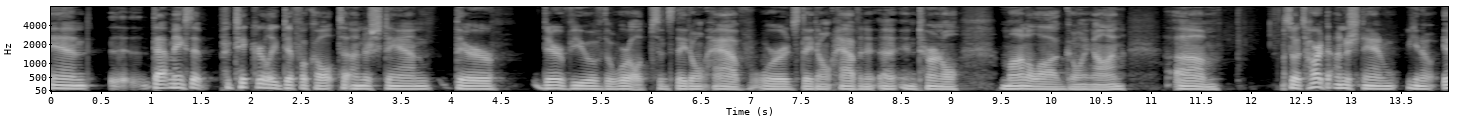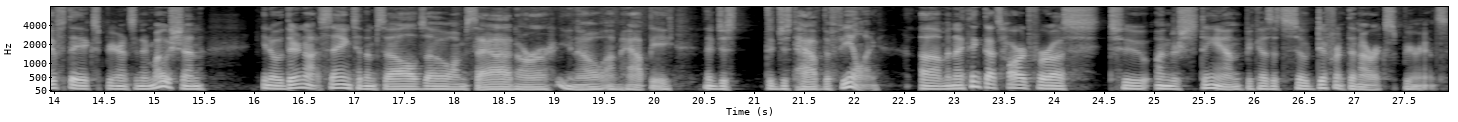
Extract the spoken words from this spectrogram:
and uh, that makes it particularly difficult to understand their their view of the world since they don't have words, they don't have an uh, internal monologue going on. Um, so it's hard to understand, you know, if they experience an emotion, you know, they're not saying to themselves, "Oh, I'm sad," or you know, "I'm happy." They just they just have the feeling, um, and I think that's hard for us to understand because it's so different than our experience.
